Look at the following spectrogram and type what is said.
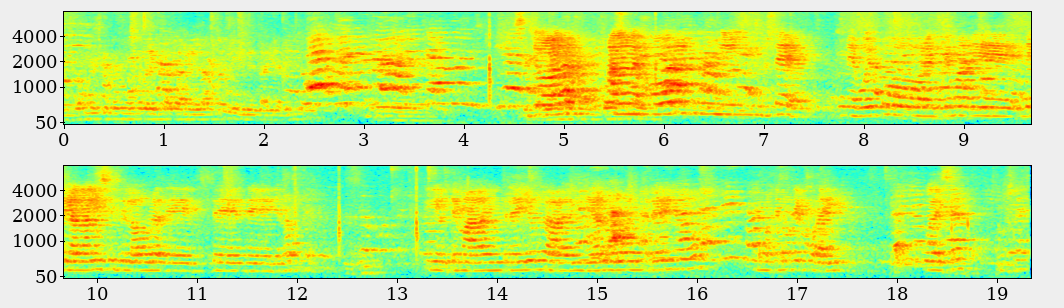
informes que tenemos sobre cada relato, bien detalladito, eh, Yo a, lo- cosa. a lo mejor, mm, no sé, me voy por el tema de- del análisis de la obra de, de, de. Y el tema entre ellos, la- el diálogo entre ellos, me imagino que por ahí puede ser, no sé.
